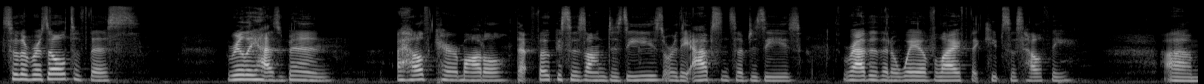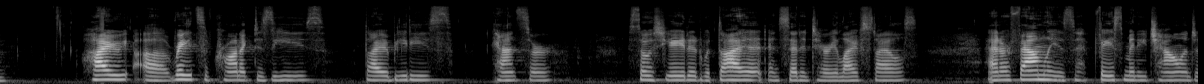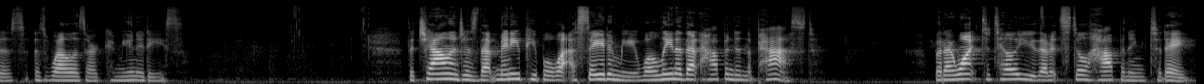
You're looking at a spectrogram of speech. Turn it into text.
So the result of this really has been a healthcare model that focuses on disease or the absence of disease rather than a way of life that keeps us healthy. Um, high uh, rates of chronic disease, diabetes, cancer, associated with diet and sedentary lifestyles. And our families face many challenges as well as our communities. The challenge is that many people say to me, Well, Lena, that happened in the past. But I want to tell you that it's still happening today.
